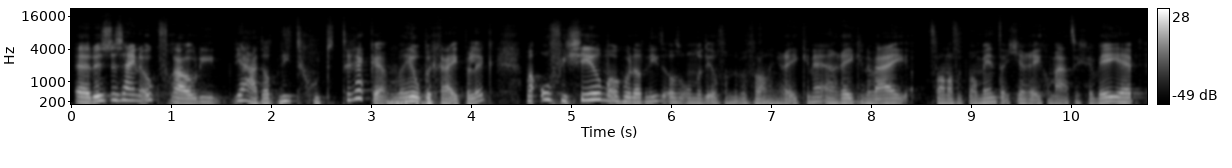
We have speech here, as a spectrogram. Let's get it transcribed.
Eh, dus er zijn ook vrouwen die ja, dat niet goed trekken. Mhm. Heel begrijpelijk. Maar officieel mogen we dat niet als onderdeel van de bevalling rekenen. En rekenen wij vanaf het moment dat je regelmatig weeën hebt,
